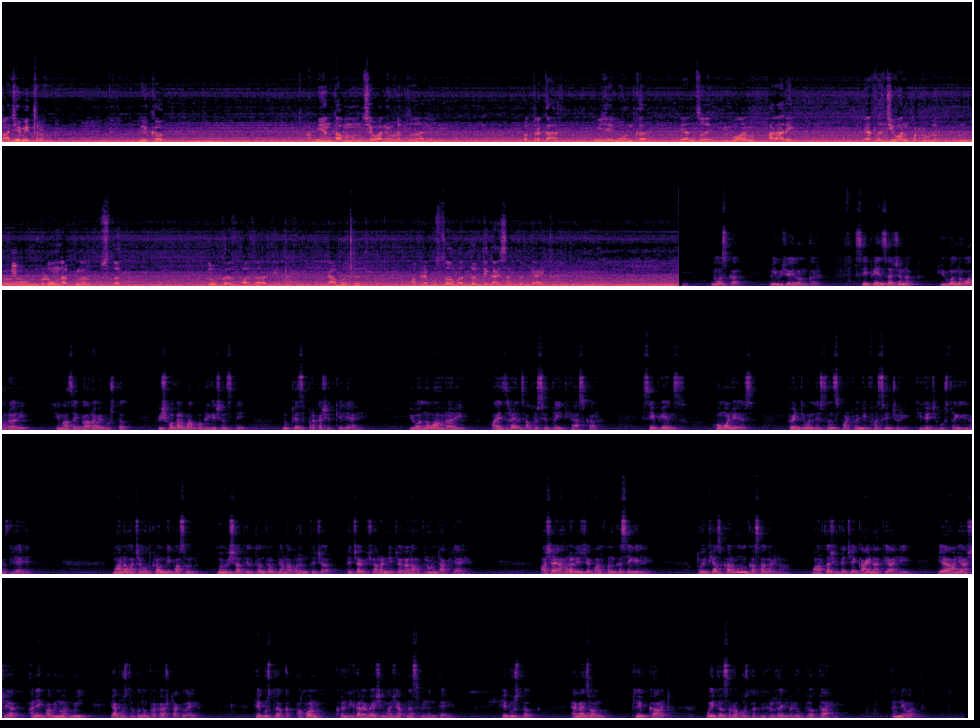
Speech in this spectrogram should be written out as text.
माझे मित्र लेखक अभियंता म्हणून सेवानिवृत्त झालेले पत्रकार विजय लोणकर यांचं युवान हरारे याचं जीवनपट उड उलगडून दाखवणारं पुस्तक लवकरच बाजारात येत आहे. त्याबद्दल आपल्या पुस्तकाबद्दल ते काय सांगतात ते ऐका. नमस्कार मी विजय लोणकर सेपियन्सचा जनक युवल नवा हरारी. हे माझं बारावे पुस्तक विश्वकर्मा पब्लिकेशन्सने नुकतेच प्रकाशित केले आहे. युवन नोवा हरारी हा इस्रायलचा प्रसिद्ध इतिहासकार Sapiens Homo Deus twenty one lessons for twenty first century ही त्याची पुस्तके गाजली आहेत. मानवाच्या उत्क्रांतीपासून भविष्यातील तंत्रज्ञानापर्यंतच्या त्याच्या विचारांनी जगाला हादरवून टाकले आहे. अशा या हरारीचे बालपण कसे गेले? तो इतिहासकार म्हणून कसा घडला? भारताशी त्याचे काय नाते आहे? या आणि अशा अनेक बाबींवर मी या पुस्तकातून प्रकाश टाकला आहे. हे पुस्तक आपण खरेदी करावे अशी माझी आपणास विनंती आहे. हे पुस्तक ॲमेझॉन फ्लिपकार्ट व इतर सर्व पुस्तक विक्रेत्यांकडे उपलब्ध आहे. धन्यवाद.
